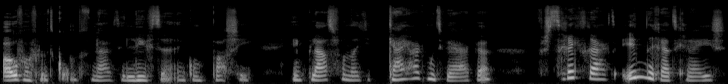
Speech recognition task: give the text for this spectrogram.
overvloed komt. Vanuit liefde en compassie. In plaats van dat je keihard moet werken. Verstrikt raakt in de red race.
